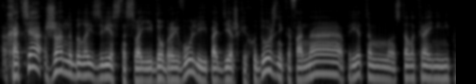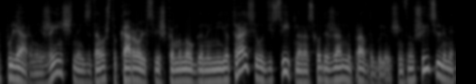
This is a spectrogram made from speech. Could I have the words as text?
Хотя Жанна была известна своей доброй волей и поддержкой художников, она при этом стала крайне непопулярной женщиной из-за того, что король слишком много на нее тратил. Действительно, расходы Жанны, правда, были очень внушительными.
